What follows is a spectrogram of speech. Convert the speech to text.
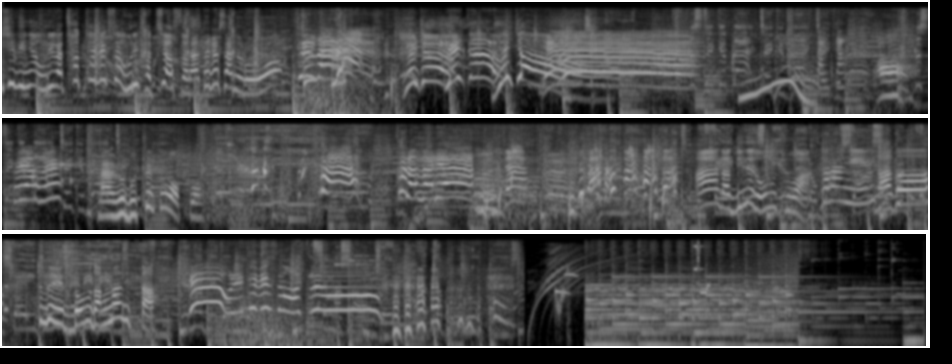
2022년 우리가 첫 태백산 우리 같이 왔어. 자, 태백산으로 출발! 열정! 열정! 열정! 예! 아, 회양회? 나 이거 놓칠 수가 없어. 하란 말이야! 진짜? 아, 나 니네 너무 좋아. 사랑해. 나도. 근데 너무 낭만 있다. 우리 태백산 왔어!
